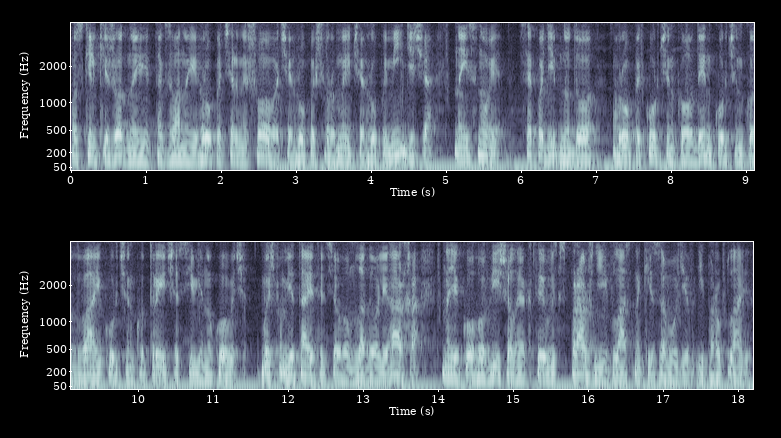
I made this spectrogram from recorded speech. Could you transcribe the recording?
оскільки жодної так званої групи Чернишова, чи групи Шурми, чи групи Міндіча не існує. Це подібно до групи Курченко 1 Курченко 2 і Курченко 3 часів Януковича. Ви ж пам'ятаєте цього младоолігарха, на якого вішали активи справжні власники заводів і пароплавів.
